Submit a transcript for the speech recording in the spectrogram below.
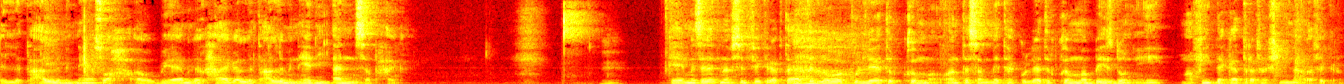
اللي اتعلم إن هي صح أو بيعمل الحاجة اللي اتعلم إن هي دي أنسب حاجة. هي ما زالت نفس الفكرة بتاعت اللي هو كليات القمة. وأنت سميتها كليات القمة based on إيه؟ ما في دكاترة فاشلين على فكرة.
